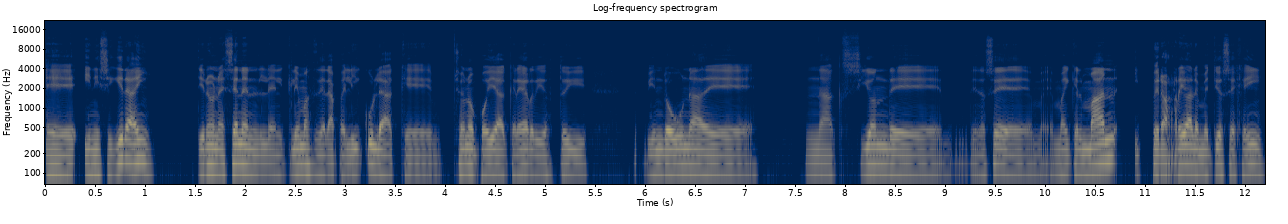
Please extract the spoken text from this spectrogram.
Eh, y ni siquiera ahí. Tiene una escena en el, clímax de la película que yo no podía creer. Digo, estoy viendo una de. Una acción de, de no sé, Michael Mann, pero arriba le metió CGI.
